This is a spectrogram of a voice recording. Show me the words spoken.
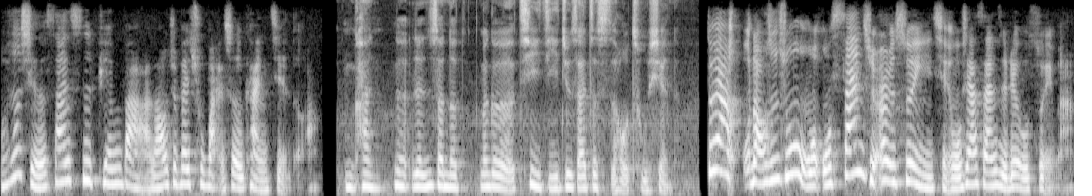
好像写了三四篇吧，然后就被出版社看见了啊！你看，那人生的那个契机就在这时候出现。对啊，我老实说，我我三十二岁以前，我现在三十六岁嘛，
